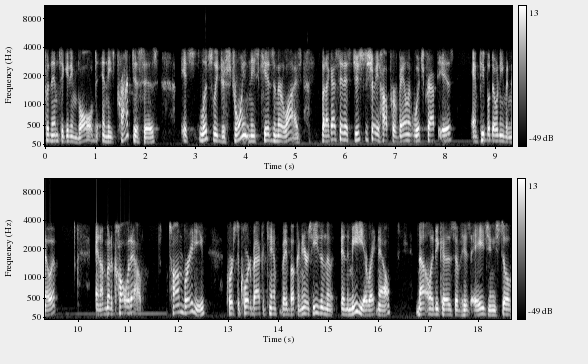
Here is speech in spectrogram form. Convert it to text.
for them to get involved in these practices. It's literally destroying these kids and their lives. But I got to say this just to show you how prevalent witchcraft is and people don't even know it. And I'm going to call it out. Tom Brady, of course, the quarterback of Tampa Bay Buccaneers, he's in the in the media right now, not only because of his age and he's still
